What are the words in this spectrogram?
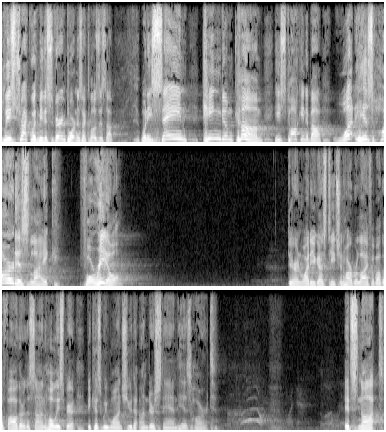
Please track with me. This is very important as I close this up. When he's saying kingdom come, he's talking about what his heart is like for real Darren, why do you guys teach in Harbor Life about the Father, the Son, Holy Spirit? Because we want you to understand His heart. It's not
